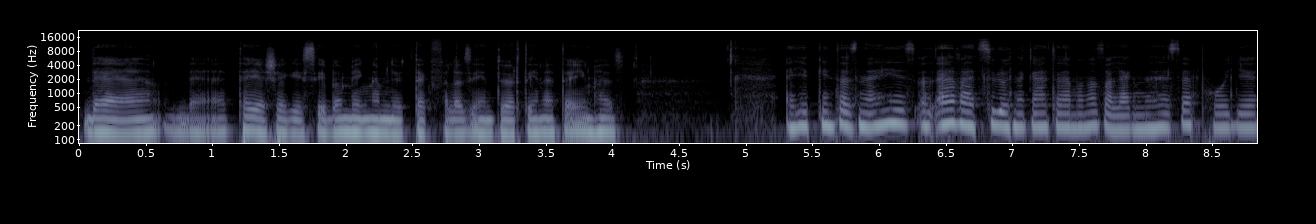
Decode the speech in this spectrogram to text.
de, de teljes egészében még nem nőttek fel az én történeteimhez. Egyébként az nehéz, az elvált szülőknek általában az a legnehezebb, hogy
